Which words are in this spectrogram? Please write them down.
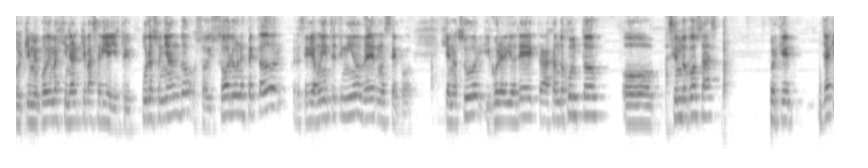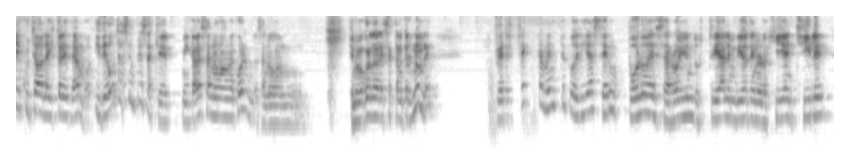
porque me puedo imaginar qué pasaría, y estoy puro soñando, soy solo un espectador, pero sería muy entretenido ver, no sé, por Genosur y Cura Biotech trabajando juntos o haciendo cosas, porque ya que he escuchado las historias de ambos y de otras empresas que mi cabeza no me acuerdo, o sea, no, que no me acuerdo exactamente los nombres, perfectamente podría ser un polo de desarrollo industrial en biotecnología en Chile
